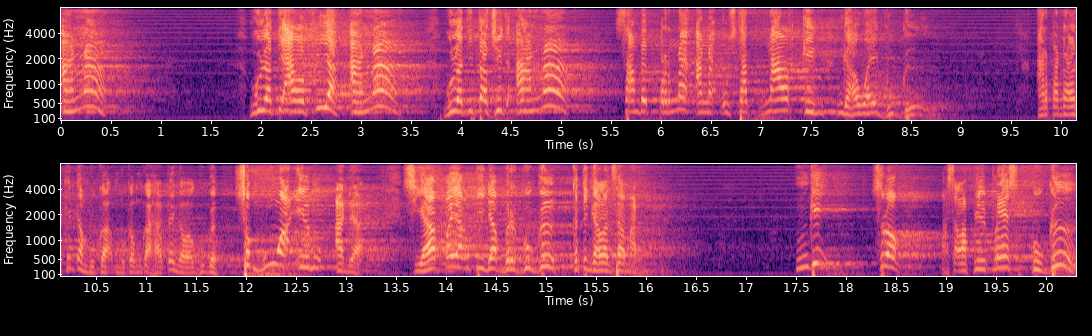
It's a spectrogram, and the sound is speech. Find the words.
anak gulati alfiah anak gulati tajwid anak sampai pernah anak ustadz nalkin gawai Google Harapan Alkin kan buka buka buka HP nggak Google. Semua ilmu ada. Siapa yang tidak bergoogle ketinggalan zaman. Enggak, serok. Masalah pilpres Google.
